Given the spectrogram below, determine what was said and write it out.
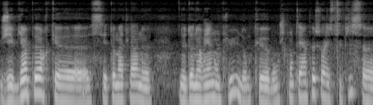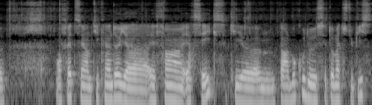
j'ai bien peur que ces tomates là ne, ne donnent rien non plus. Donc bon, je comptais un peu sur les stupices. en fait, c'est un petit clin d'œil à F1 RCX qui parle beaucoup de ces tomates stupices.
